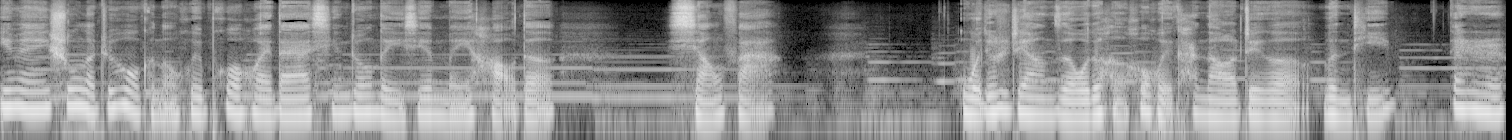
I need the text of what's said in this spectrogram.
因为说了之后可能会破坏大家心中的一些美好的想法。我就是这样子，我就很后悔看到了这个问题。但是，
